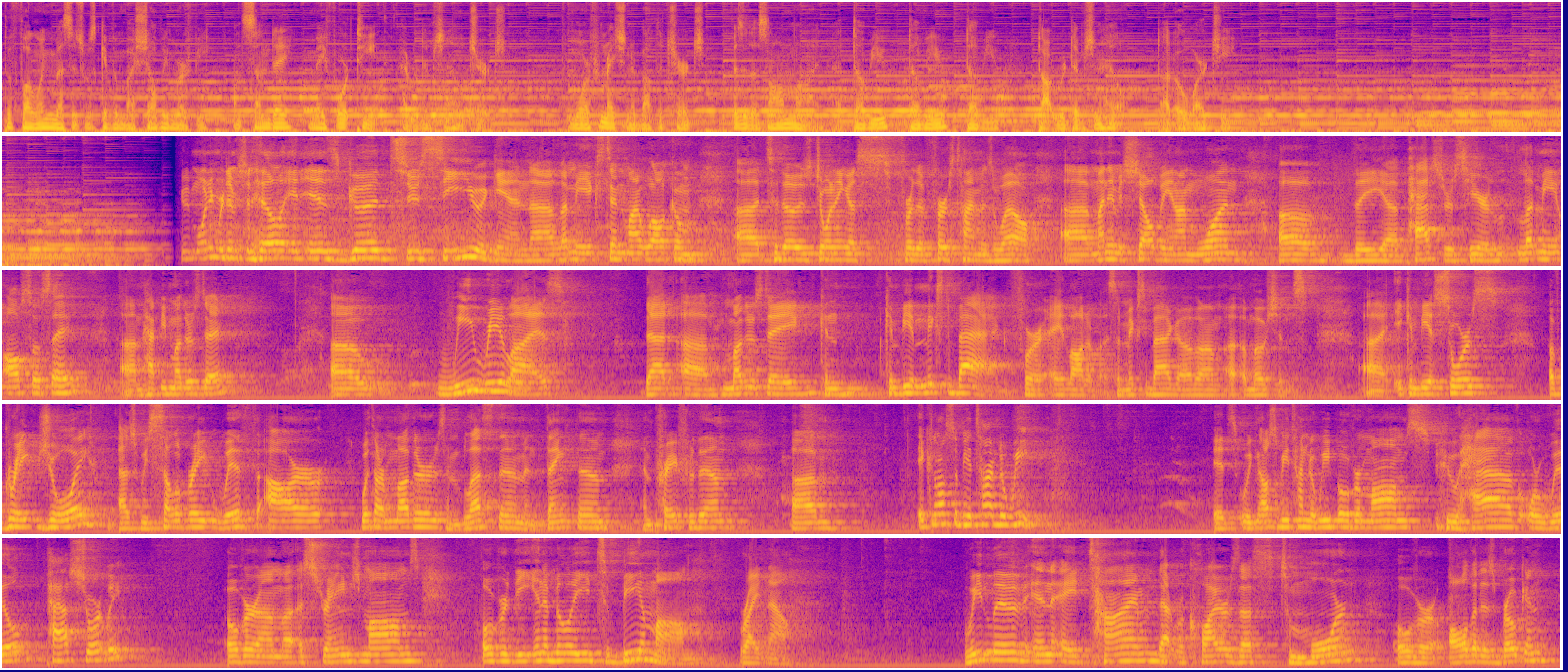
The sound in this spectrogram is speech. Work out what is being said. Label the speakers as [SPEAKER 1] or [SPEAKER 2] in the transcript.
[SPEAKER 1] The following message was given by Shelby Murphy on Sunday, May 14th at Redemption Hill Church. For more information about the church, visit us online at www.redemptionhill.org.
[SPEAKER 2] Good morning, Redemption Hill. It is good to see you again. Uh, let me extend my welcome uh, to those joining us for the first time as well. Uh, my name is Shelby, and I'm one of the uh, pastors here. Let me also say um, Happy Mother's Day. Uh, we realize that uh, Mother's Day can, can be a mixed bag for a lot of us, a mixed bag of um, emotions. it can be a source of great joy as we celebrate with our with our mothers and bless them and thank them and pray for them. Um, it can also be a time to weep. It's, we can also be a time to weep over moms who have or will pass shortly, over um, estranged moms, over the inability to be a mom right now. We live in a time that requires us to mourn over all that is broken,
